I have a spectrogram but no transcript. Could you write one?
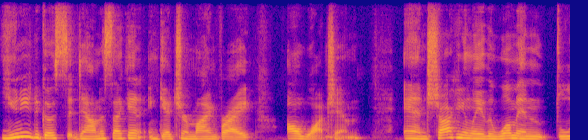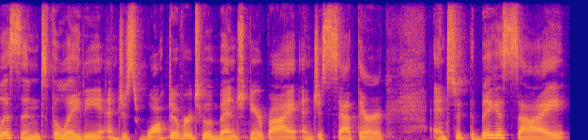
you need to go sit down a second and get your mind right. I'll watch him. And shockingly, the woman listened to the lady and just walked over to a bench nearby and just sat there and took the biggest sigh.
